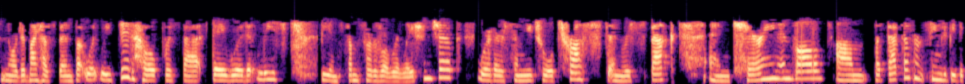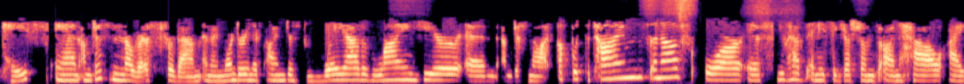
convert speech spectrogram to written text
nor did my husband. But what we did hope was that they would at least be in some sort of a relationship where there's some mutual trust and respect and caring involved. Um, but that doesn't seem to be the case, and I'm just nervous for them. And I'm wondering if I'm just way out of line here, and I'm just not up with the times enough, or if you have any suggestions on how I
